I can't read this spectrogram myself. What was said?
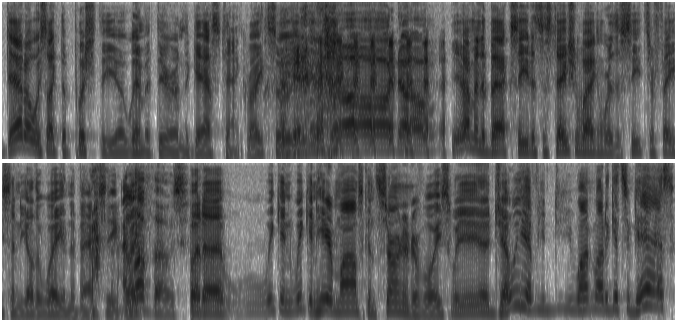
Dad always liked to push the uh, limit there on the gas tank, right? So oh no. yeah, I'm in the back seat. It's a station wagon where the seats are facing the other way in the back seat. I right? love those. But uh, we can we can hear mom's concern in her voice. Well, uh, Joey, have you do you want, want to get some gas?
